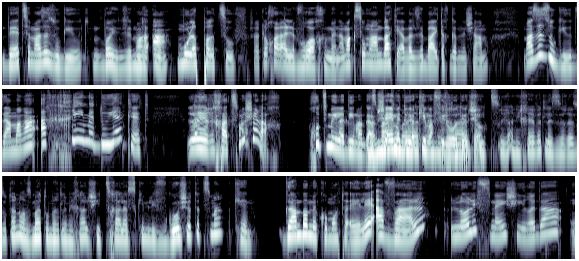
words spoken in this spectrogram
בעצם מה זה זוגיות? בואי, זה מראה מול הפרצוף, שאת לא יכולה לברוח ממנה, מקסימום לאמבטיה, אבל זה בא איתך גם לשם. מה זה זוגיות? זה המראה הכי מדויקת לערך העצמי שלך. חוץ מילדים, אגב, אז מה את שהם מדויקים אפילו עוד יותר. צריכה- אני חייבת לזרז אותנו, אז מה את אומרת למיכל? שהיא צריכה להסכים לפגוש את עצמה? כן, גם במקומות האלה, אבל לא לפני שהיא רגע אה,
